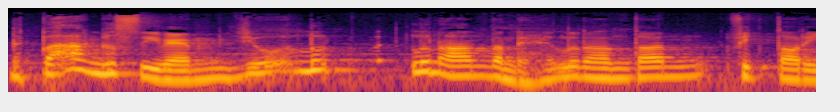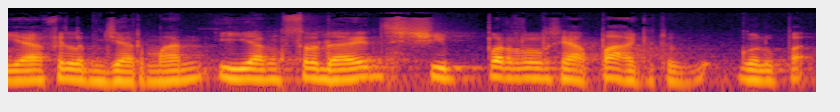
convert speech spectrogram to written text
dan bagus sih men. Lu lu nonton deh lu nonton Victoria film Jerman yang sutradarin shipper siapa gitu gue lupa.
